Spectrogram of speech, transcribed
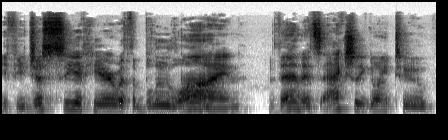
If you just see it here with the blue line, then it's actually going to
